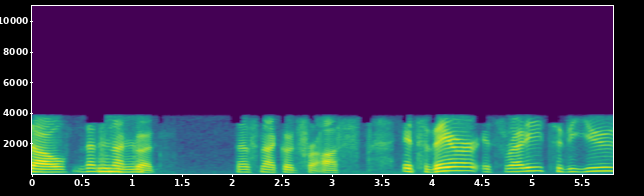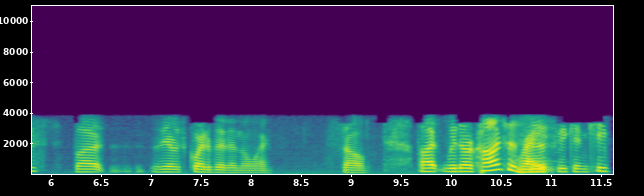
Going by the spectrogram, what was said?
So that's mm-hmm. not good. That's not good for us it's there, it's ready to be used, but there's quite a bit in the way. So, but with our consciousness, right. we can keep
